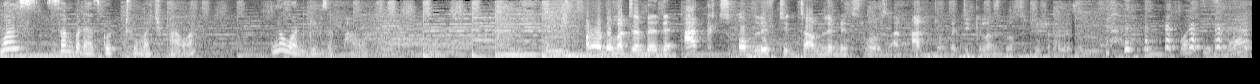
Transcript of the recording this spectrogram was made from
Once somebody has got too much power, no one gives up power. Honorable Matembe, the act of lifting term limits was an act of meticulous constitutionalism. What is that?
